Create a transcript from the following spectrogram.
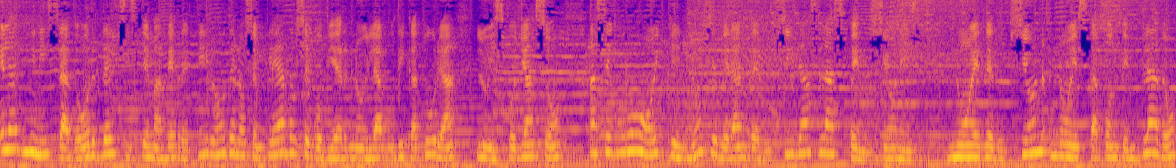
el administrador del sistema de retiro de los empleados de gobierno y la judicatura, Luis Collazo, aseguró hoy que no se verán reducidas las pensiones. No hay reducción, no está contemplado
